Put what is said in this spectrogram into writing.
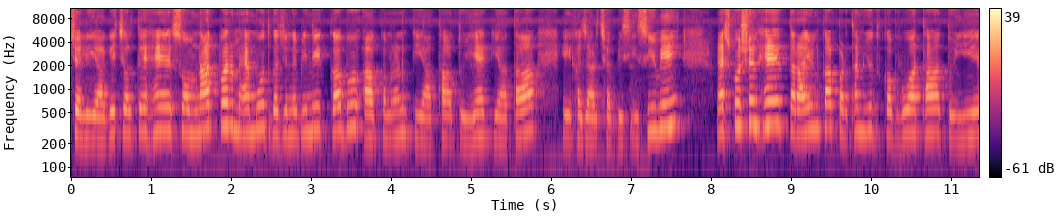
चलिए आगे चलते हैं। सोमनाथ पर महमूद गजनबी ने कब आक्रमण किया था? तो यह किया था एक हज़ार छब्बीस ईस्वी में। नेक्स्ट क्वेश्चन है, तराइन का प्रथम युद्ध कब हुआ था? तो ये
